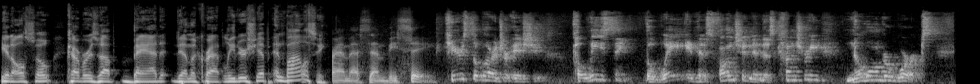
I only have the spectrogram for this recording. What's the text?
It also covers up bad Democrat leadership and policy. MSNBC. Here's the larger issue policing, the way it has functioned in this country, no longer works.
